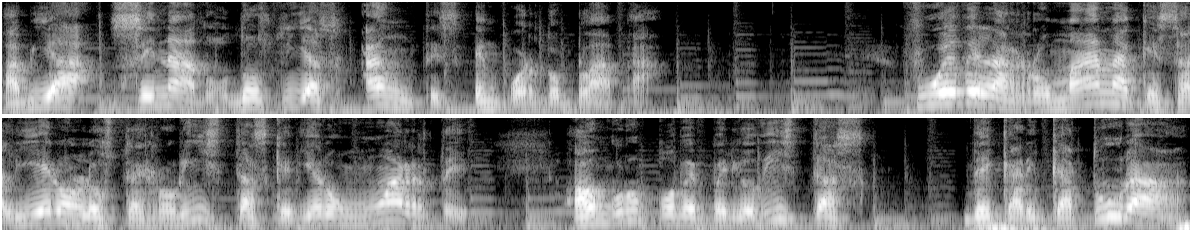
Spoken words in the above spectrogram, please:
había cenado dos días antes en Puerto Plata. Fue de la romana que salieron los terroristas que dieron muerte a un grupo de periodistas de caricatura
